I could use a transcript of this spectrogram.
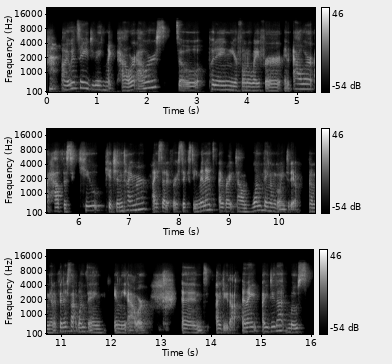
I would say doing like power hours. So, putting your phone away for an hour, I have this cute kitchen timer. I set it for 60 minutes. I write down one thing I'm going to do. I'm going to finish that one thing in the hour. And I do that. And I, I do that most,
